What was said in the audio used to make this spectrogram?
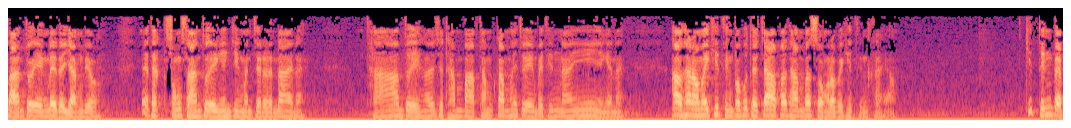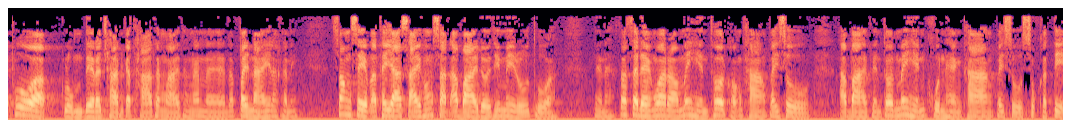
สารตัวเองได้แต่อย่างเดียวถ้าสงสารตัวเองจริงๆมันเจริญได้นะถามตัวเองเราจะทำบาปทำกรรมให้ตัวเองไปถึงไหนอย่างเงี้ยนะเอาถ้าเราไม่คิดถึงพระพุทธเจ้าพระธรรมพระสงฆ์เราไปคิดถึงใครเอาคิดถึงแต่พวกกลุ่มเดรัจฉานกถาทั้งหลายทั้งนั้นเลยแล้วไปไหนล่ะคะนี้ ซ่องเสพอัธยาศัยของสัตว์อบายโดยที่ไม่รู้ตัว เนี่ยนะก็แสดงว่าเราไม่เห็นโทษของทางไปสู่อบายเป็นต้นไม่เห็นคุณแห่งทางไปสู่สุขติ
